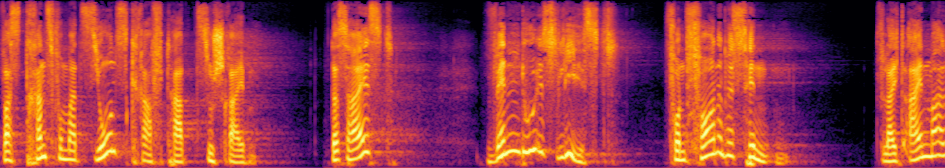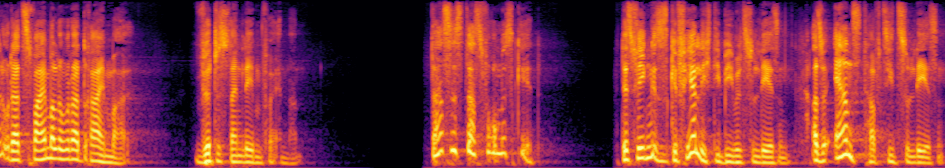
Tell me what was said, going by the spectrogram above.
was Transformationskraft hat zu schreiben. Das heißt, wenn du es liest, von vorne bis hinten, vielleicht einmal oder zweimal oder dreimal, wird es dein Leben verändern. Das ist das, worum es geht. Deswegen ist es gefährlich, die Bibel zu lesen. Also ernsthaft sie zu lesen.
